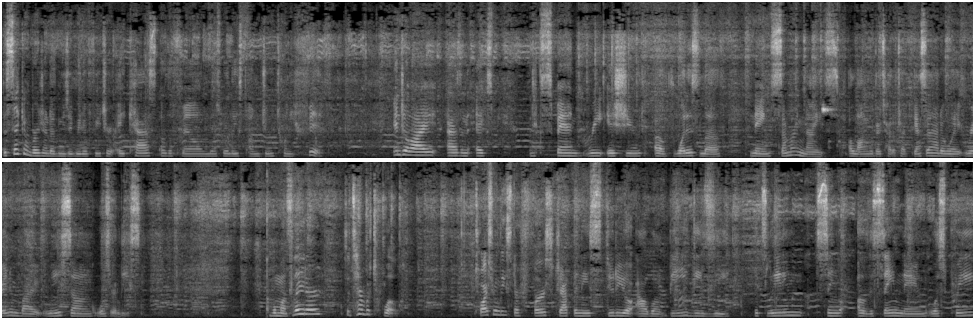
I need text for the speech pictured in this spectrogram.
The second version of the music video featured a cast of the film was released on June 25th. In July, as an ex expand reissued of What Is Love named Summer Nights, along with their title track Dance the Night Away, written by Wheesung, was released. A couple months later, September 12th, Twice released their first Japanese studio album, BDZ. Its leading single of the same name was pre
